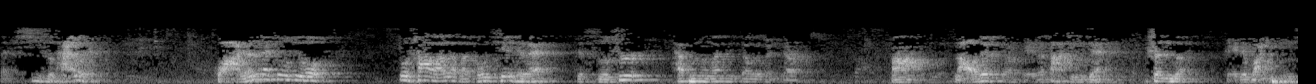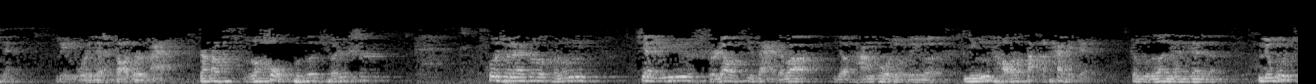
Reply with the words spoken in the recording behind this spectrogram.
在西四牌楼上，剐人来说最后。都杀完了，把头切下来，这死尸还不能完全交给本家啊！脑袋要给个大清县，身子给这宛平县领过去，到这儿埋，让他死后不得全尸。过去来说，可能鉴于史料记载的吧，比较残酷，有这个明朝的大太监正德年间的刘瑾，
